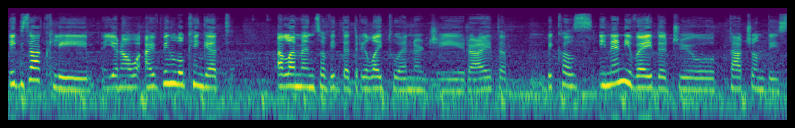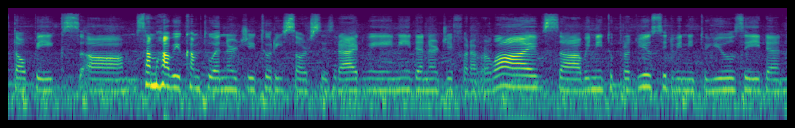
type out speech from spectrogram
exactly. You know, I've been looking at elements of it that relate to energy, right? Uh, because in any way that you touch on these topics, uh, somehow you come to energy, to resources, right? We need energy for our lives. Uh, we need to produce it. We need to use it, and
